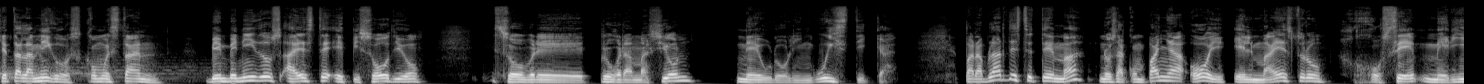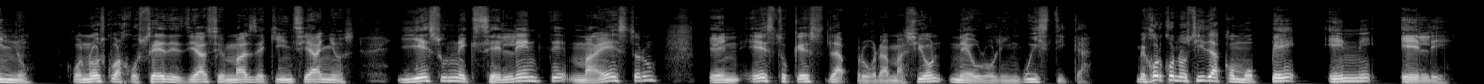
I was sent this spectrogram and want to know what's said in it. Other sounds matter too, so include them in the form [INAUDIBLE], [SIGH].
¿Qué tal amigos? ¿Cómo están? Bienvenidos a este episodio sobre programación neurolingüística. Para hablar de este tema nos acompaña hoy el maestro José Merino. Conozco a José desde hace más de 15 años y es un excelente maestro en esto que es la programación neurolingüística, mejor conocida como PNL.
